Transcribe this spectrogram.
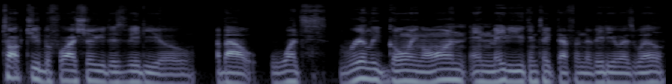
talk to you before I show you this video about what's really going on and maybe you can take that from the video as well.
